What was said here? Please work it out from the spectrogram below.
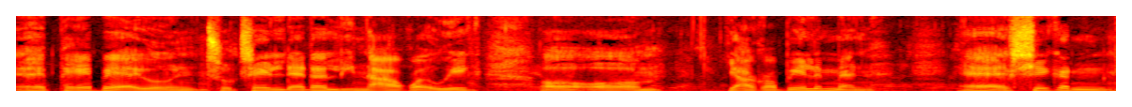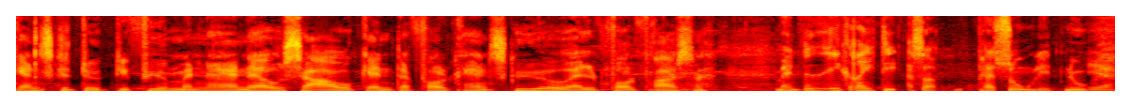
Øh, Pape er jo en total latterlig narrøv, ikke? Og, og mm, Jakob Jacob Ellemann, er sikkert en ganske dygtig fyr, men han er jo så arrogant, at folk, han skyer jo alle folk fra sig. Man ved ikke rigtigt, altså personligt nu, ja.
